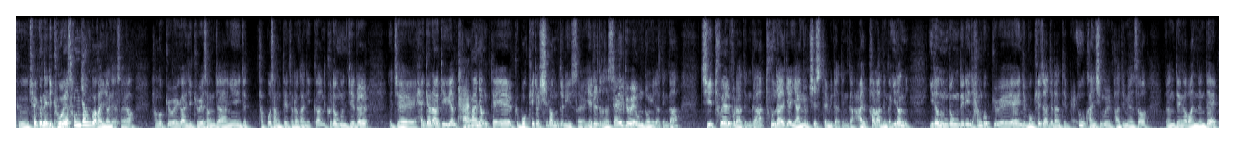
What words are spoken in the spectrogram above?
그 최근에 이제 교회 성장과 관련해서요. 한국 교회가 이제 교회 성장이 이제 답보 상태에 들어가니까 그런 문제를 이제 해결하기 위한 다양한 형태의 그 목회적 실험들이 있어요. 예를 들어서 셀 교회 운동이라든가 G12라든가 두 날개 양육 시스템이라든가 알파라든가 이런 이런 운동들이 이제 한국 교회의 이제 목회자들한테 매우 관심을 받으면서 연대가 왔는데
